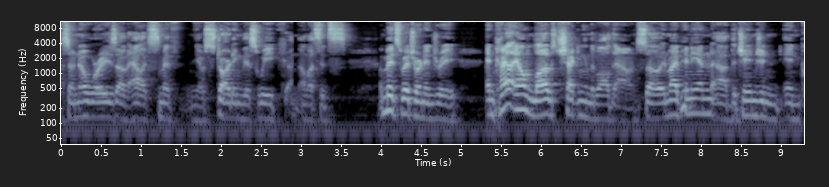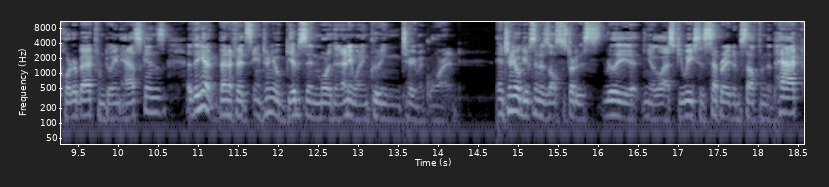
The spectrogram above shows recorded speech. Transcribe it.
So no worries of Alex Smith, you know, starting this week unless it's a mid switch or an injury. And Kyle Allen loves checking the ball down. So, in my opinion, uh, the change in, in quarterback from Dwayne Haskins, I think it benefits Antonio Gibson more than anyone, including Terry McLaurin. Antonio Gibson has also started really, you know, the last few weeks has separated himself from the pack.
